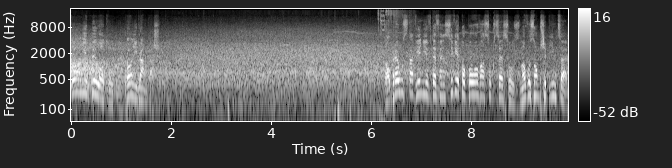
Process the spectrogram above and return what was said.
To nie było trudne. Broni bramkarz. Dobre ustawienie w defensywie to połowa sukcesu. Znowu są przy piłce.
